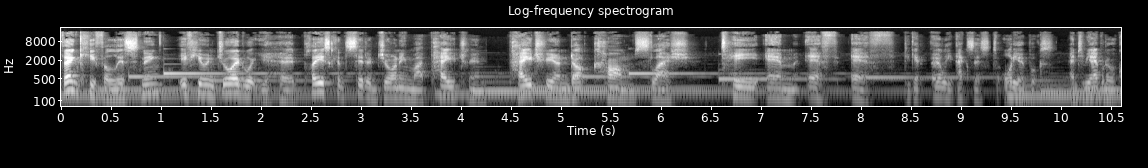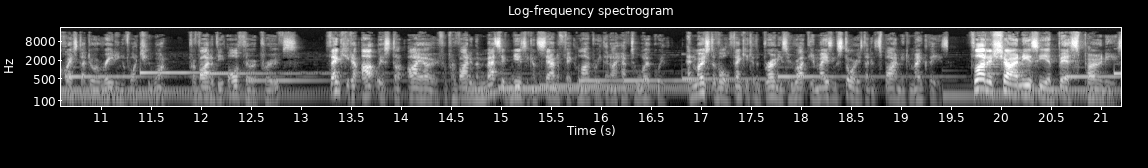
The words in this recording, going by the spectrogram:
Thank you for listening. If you enjoyed what you heard, please consider joining my Patreon, patreon.com slash TMFF, to get early access to audiobooks and to be able to request I do a reading of what you want, provided the author approves. Thank you to Artlist.io for providing the massive music and sound effect library that I have to work with. And most of all, thank you to the bronies who write the amazing stories that inspire me to make these. Fluttershy and Izzy are best ponies.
